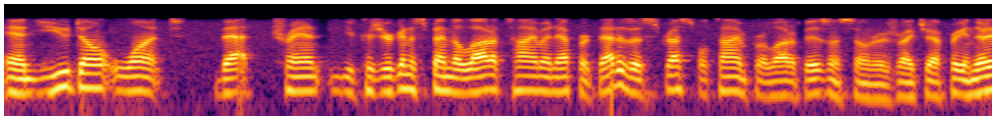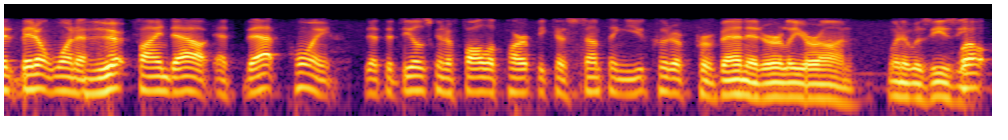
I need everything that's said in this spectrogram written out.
and you don't want that trans because you're going to spend a lot of time and effort. That is a stressful time for a lot of business owners, right, Jeffrey? And they they don't want to find out at that point that the deal's going to fall apart because something you could have prevented earlier on when it was easy. Well,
